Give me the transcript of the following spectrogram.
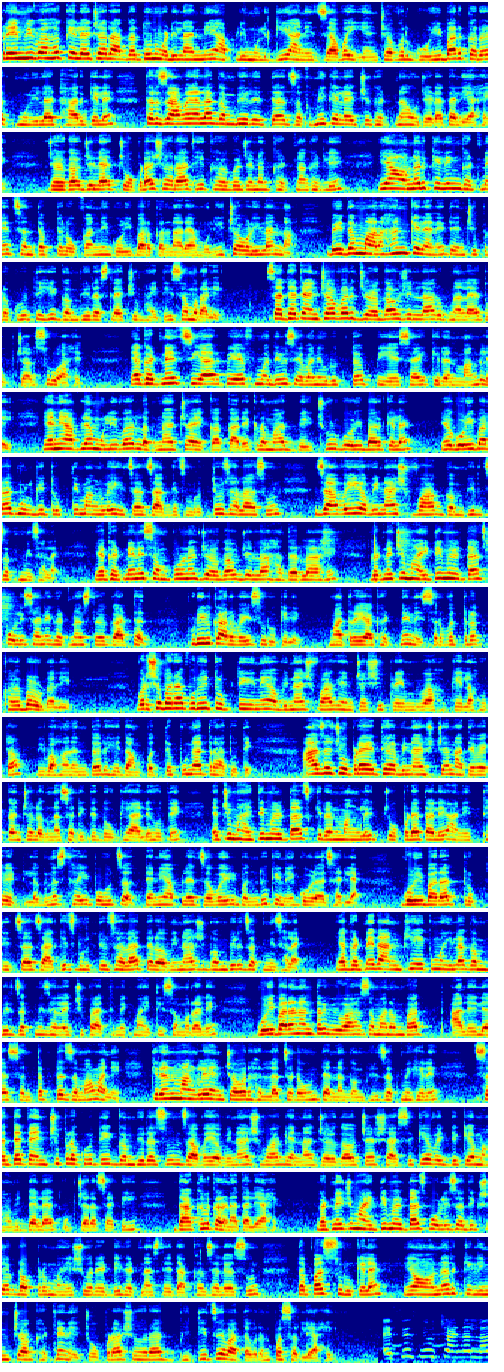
प्रेमविवाह केल्याच्या रागातून वडिलांनी आपली मुलगी आणि जावई यांच्यावर गोळीबार करत मुलीला ठार केले तर जावयाला गंभीररित्या जखमी केल्याची घटना उजेडात आली आहे. जळगाव जिल्ह्यात चोपडा शहरात ही खळबळजनक घटना घडली. या ऑनर किलिंग घटनेत संतप्त लोकांनी गोळीबार करणाऱ्या मुलीच्या वडिलांना बेदम मारहाण केल्याने त्यांची प्रकृतीही गंभीर असल्याची माहिती समोर आली. सध्या त्यांच्यावर जळगाव जिल्हा रुग्णालयात उपचार सुरू आहेत. या घटनेत सीआरपीएफ मधील सेवानिवृत्त पी एस आय किरण मांगले यांनी आपल्या मुलीवर लग्नाच्या एका कार्यक्रमात बेछूड गोळीबार केलाय. या गोळीबारात मुलगी तृप्ती मांगले हिचा जागीच मृत्यू झाला असून जावई अविनाश वाघ गंभीर जखमी झालाय. या घटनेने संपूर्ण जळगाव जिल्हा हादरला आहे. घटनेची माहिती मिळताच पोलिसांनी घटनास्थळ गाठत पुढील कारवाई सुरू केली. मात्र या घटनेने सर्वत्र खळबळ उडाली. वर्षभरापूर्वी तृप्ती हिने अविनाश वाघ यांच्याशी प्रेमविवाह केला होता. विवाहानंतर हे दाम्पत्य पुण्यात राहत होते. आज चोपडा येथे अविनाशच्या नातेवाईकांच्या लग्नासाठी ते दोघे आले होते. याची माहिती मिळताच किरण मांगले चोपड्यात आले आणि थेट लग्नस्थळी पोहोचत त्यांनी आपल्या जवळील बंदुकीने गोळ्या झाडल्या. गोळीबारात तृप्तीचा जागीच मृत्यू झाला तर अविनाश गंभीर जखमी झालाय. या घटनेत आणखी एक महिला गंभीर जखमी झाल्याची प्राथमिक माहिती समोर आली. गोळीबारानंतर विवाह समारंभात आलेल्या संतप्त जमावाने किरण मांगले यांच्यावर हल्ला चढवून त्यांना गंभीर जखमी केले. सध्या त्यांची प्रकृती गंभीर असून जावई अविनाश वाघ यांना जळगावच्या शासकीय वैद्यकीय महाविद्यालयात उपचारासाठी दाखल करण्यात आले आहे. घटनेची माहिती मिळताच पोलीस अधीक्षक डॉक्टर महेश्वर रेड्डी घटनास्थळी दाखल झाले असून तपास सुरू केलाय. या ऑनर किलिंगच्या घटनेने चोपडा शहरात भीतीचे वातावरण पसरले आहे एस एस न्यूज चॅनलला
